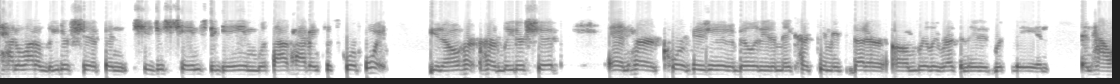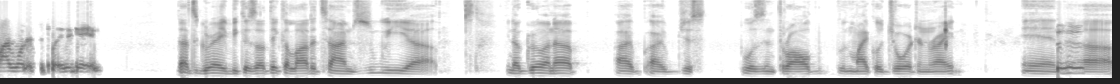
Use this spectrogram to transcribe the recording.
had a lot of leadership, and she just changed the game without having to score points. You know, her, her leadership and her court vision and ability to make her teammates better um, really resonated with me and, and how I wanted to play the game. That's great because I think a lot of times we, uh, you know, growing up, I, I just was enthralled with Michael Jordan, right? And, mm-hmm. uh,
